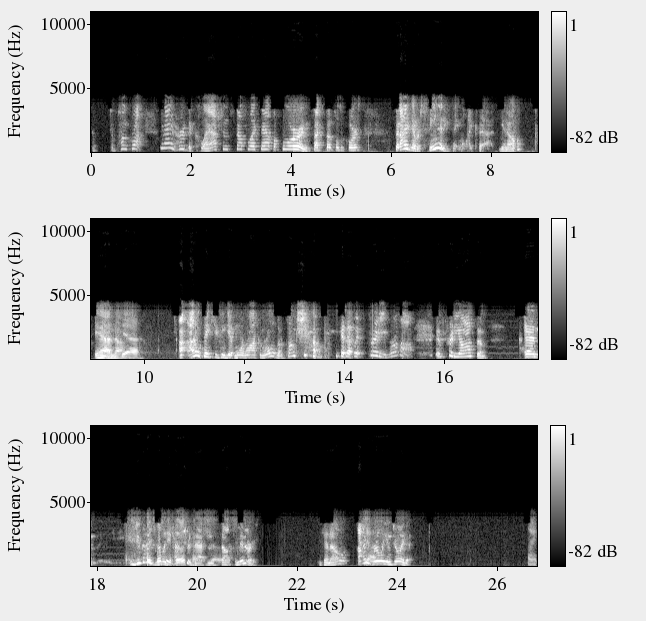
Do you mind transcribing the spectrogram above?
to, to punk rock. I mean, I had heard the Clash and stuff like that before, and Sex Pistols, of course. but I'd never seen anything like that, you know. And uh, Yeah. I, I don't think you can get more rock and roll than a punk show. you know, it's pretty raw. It's pretty awesome. And you guys really Especially those captured that in this documentary. You know, I Yeah. really enjoyed it. Nice.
